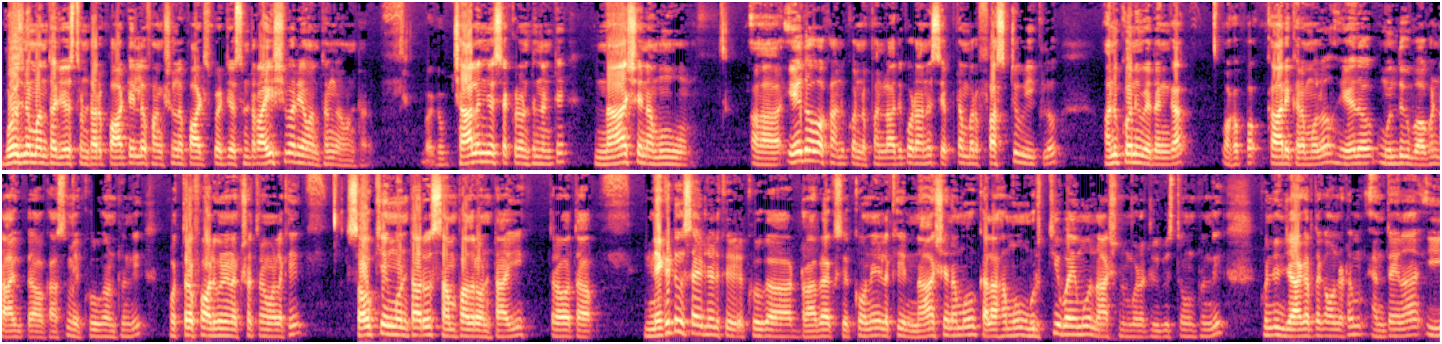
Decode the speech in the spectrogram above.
భోజనం అంతా చేస్తుంటారు పార్టీల్లో ఫంక్షన్లో పార్టిసిపేట్ చేస్తుంటారు ఐశ్వర్యవంతంగా ఉంటారు. ఛాలెంజెస్ ఎక్కడ ఉంటుందంటే నాశనము. ఏదో ఒక అనుకున్న పనులు అది కూడా సెప్టెంబర్ ఫస్ట్ వీక్లో అనుకోని విధంగా ఒక కార్యక్రమంలో ఏదో ముందుకు పోకుండా ఆగిపోయే అవకాశం ఎక్కువగా ఉంటుంది. ఉత్తర పాల్గొనే నక్షత్రం వాళ్ళకి సౌఖ్యంగా ఉంటారు సంపదలు ఉంటాయి. తర్వాత నెగటివ్ సైడ్లకి ఎక్కువగా డ్రాబ్యాక్స్ ఎక్కువ ఉన్నాయి వీళ్ళకి నాశనము కలహము మృత్యుభయము నాశనం కూడా చూపిస్తూ ఉంటుంది. కొంచెం జాగ్రత్తగా ఉండటం ఎంతైనా ఈ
